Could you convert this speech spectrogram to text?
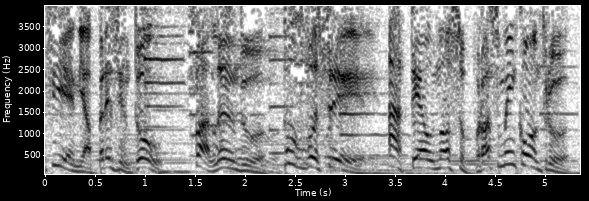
FM apresentou Falando por você. Até o nosso próximo encontro.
